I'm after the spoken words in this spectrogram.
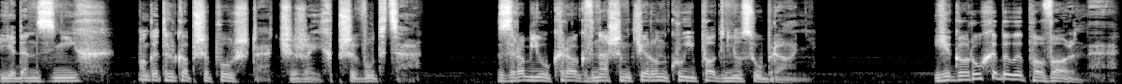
Jeden z nich, mogę tylko przypuszczać, że ich przywódca, zrobił krok w naszym kierunku i podniósł broń. Jego ruchy były powolne,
